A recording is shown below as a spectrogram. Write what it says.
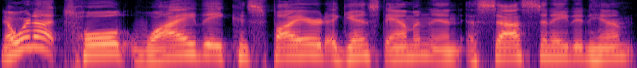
Now, we're not told why they conspired against Amon and assassinated him,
